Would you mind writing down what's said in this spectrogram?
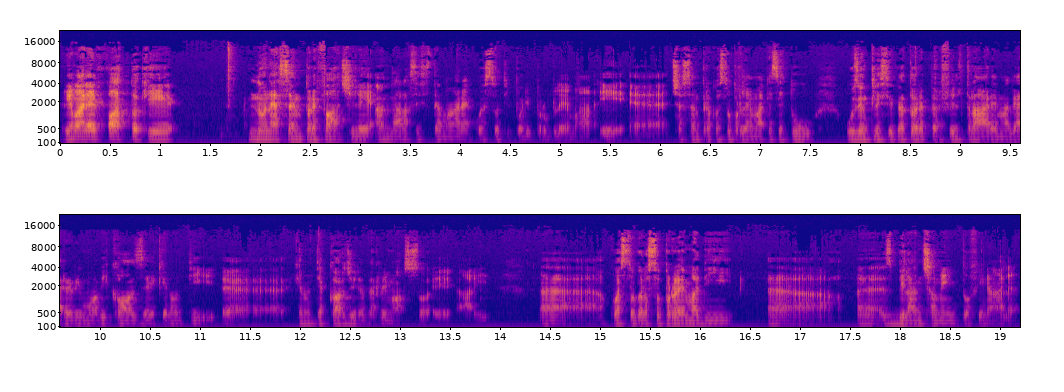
Rimane il fatto che non è sempre facile andare a sistemare questo tipo di problema e eh, c'è sempre questo problema che se tu usi un classificatore per filtrare magari rimuovi cose che non ti, eh, che non ti accorgi di aver rimosso e hai eh, questo grosso problema di eh, eh, sbilanciamento finale.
